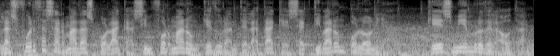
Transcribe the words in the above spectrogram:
Las Fuerzas Armadas polacas informaron que durante el ataque se activaron Polonia, que es miembro de la OTAN,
